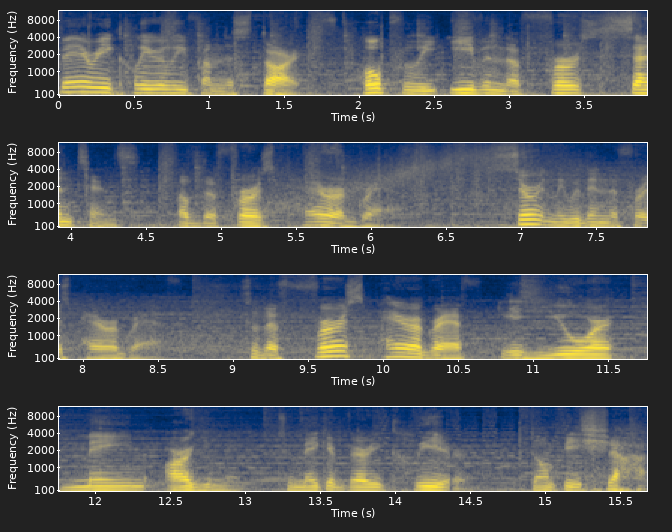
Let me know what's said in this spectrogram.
very clearly from the start. Hopefully even the first sentence of the first paragraph. Certainly within the first paragraph. So the first paragraph is your main argument to make it very clear. Don't be shy.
